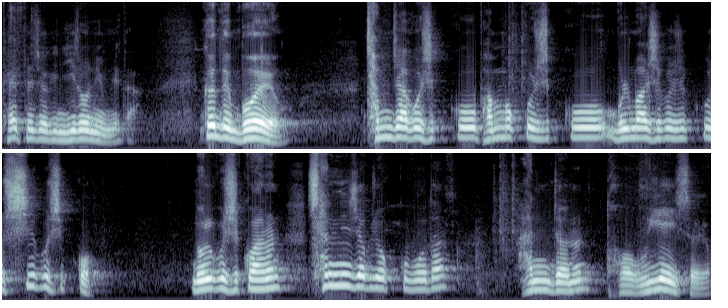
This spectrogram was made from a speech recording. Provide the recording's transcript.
대표적인 이론입니다. 그런데 뭐예요? 잠자고 싶고 밥 먹고 싶고 물 마시고 싶고 쉬고 싶고 놀고 싶고 하는 생리적 욕구보다 안전은 더 위에 있어요.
